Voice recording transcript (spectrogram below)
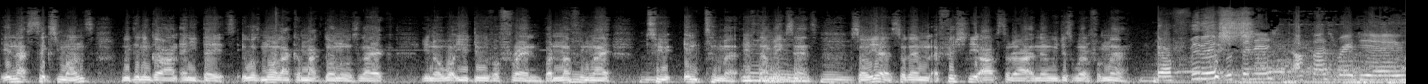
in that six months, we didn't go on any dates. It was more like a McDonald's, like you know what you do with a friend, but nothing mm. like too mm. intimate, if that makes mm. sense. So yeah, so then officially asked her out, and then we just went from there. We're finished. We're finished our first radio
